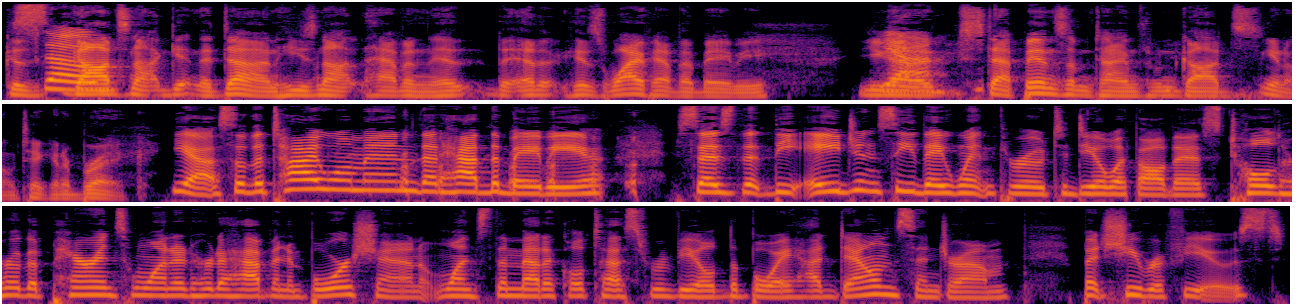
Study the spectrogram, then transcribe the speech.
because So- God's not getting it done. He's not having his, the other, his wife have a baby. You Yeah. gotta step in sometimes when God's you know taking a break. Yeah, so the Thai woman that had the baby says that the agency they went through to deal with all this told her the parents wanted her to have an abortion once the medical test revealed the boy had Down syndrome, but she refused.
